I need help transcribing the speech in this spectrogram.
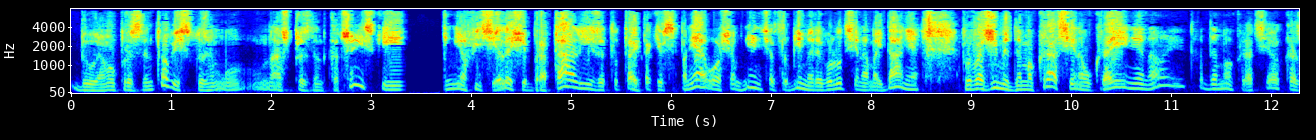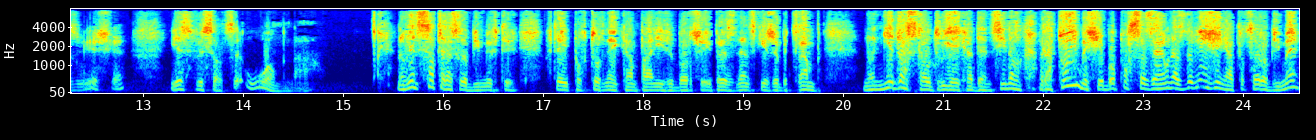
byłemu prezydentowi, z którym nasz prezydent Kaczyński inni oficjele się bratali, że tutaj takie wspaniałe osiągnięcia, zrobimy rewolucję na Majdanie, prowadzimy demokrację na Ukrainie, no i ta demokracja okazuje się jest wysoce ułomna. No więc co teraz robimy w, tych, w tej powtórnej kampanii wyborczej prezydenckiej, żeby Trump no, nie dostał drugiej kadencji? No ratujmy się, bo powsadzają nas do więzienia. To co robimy?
